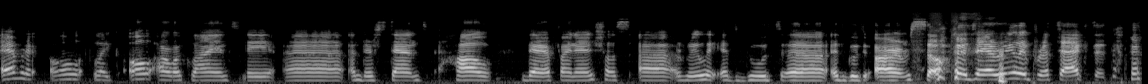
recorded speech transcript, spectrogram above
every all like all our clients they uh, understand how their financials are really at good uh, at good arms, so they are really protected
